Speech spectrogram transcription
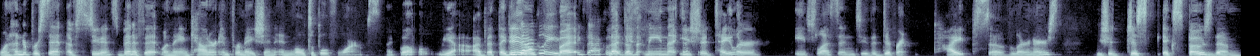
100% of students benefit when they encounter information in multiple forms. Like, well, yeah, I bet they do. Exactly. But exactly. that doesn't mean that you should tailor each lesson to the different types of learners. You should just expose them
